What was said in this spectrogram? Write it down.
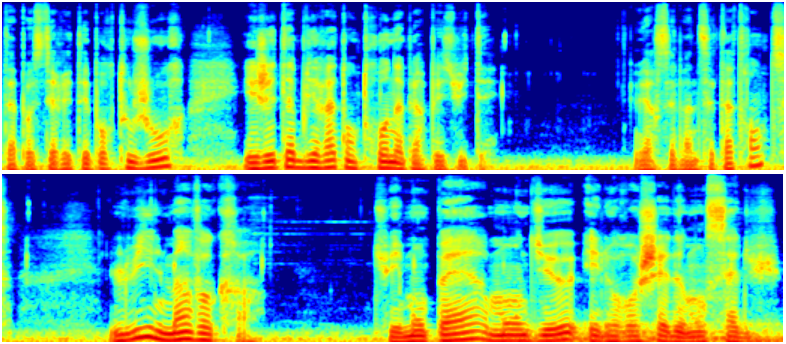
ta postérité pour toujours, et j'établirai ton trône à perpétuité. Versets 27 à 30. Lui, il m'invoquera. Tu es mon Père, mon Dieu et le rocher de mon salut.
